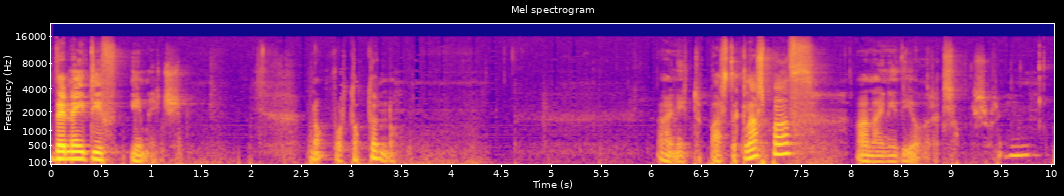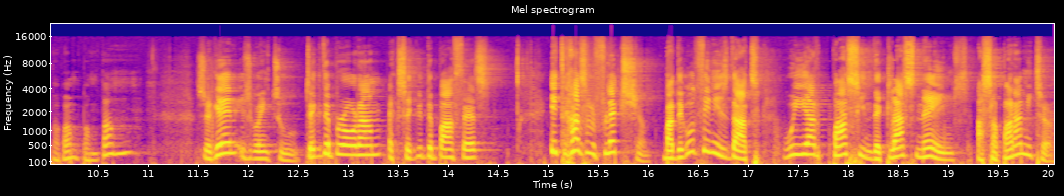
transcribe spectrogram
the native image. No, for top 10, no. I need to pass the class path, and I need the other example. Sorry. Pam, pam, pam. So again, it's going to take the program, execute the paths. It has reflection, but the good thing is that we are passing the class names as a parameter.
